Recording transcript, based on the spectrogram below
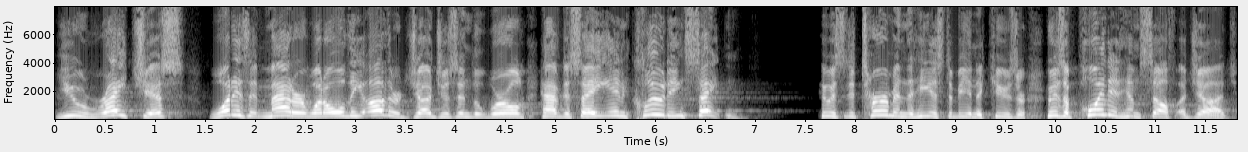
you righteous, what does it matter what all the other judges in the world have to say, including Satan, who has determined that he is to be an accuser, who has appointed himself a judge,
